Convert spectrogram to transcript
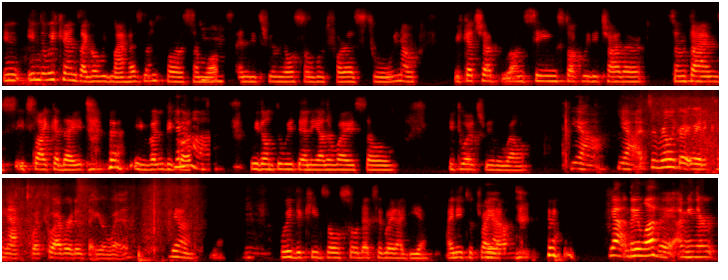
in in the weekends I go with my husband for some mm-hmm. walks and it's really also good for us to, you know, we catch up on things, talk with each other. Sometimes it's like a date, even because yeah. we don't do it any other way. So it works really well. Yeah, yeah, it's a really great way to connect with whoever it is that you're with. Yeah, yeah. Mm-hmm. with the kids also. That's a great idea. I need to try yeah. it out. yeah, they love it. I mean, they're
